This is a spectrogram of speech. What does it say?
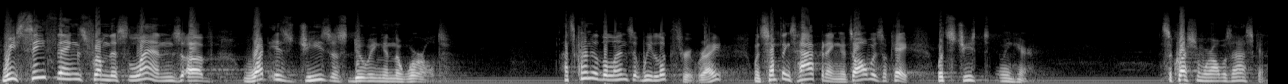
We see things from this lens of what is Jesus doing in the world? That's kind of the lens that we look through, right? When something's happening, it's always okay, what's Jesus doing here? It's a question we're always asking.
